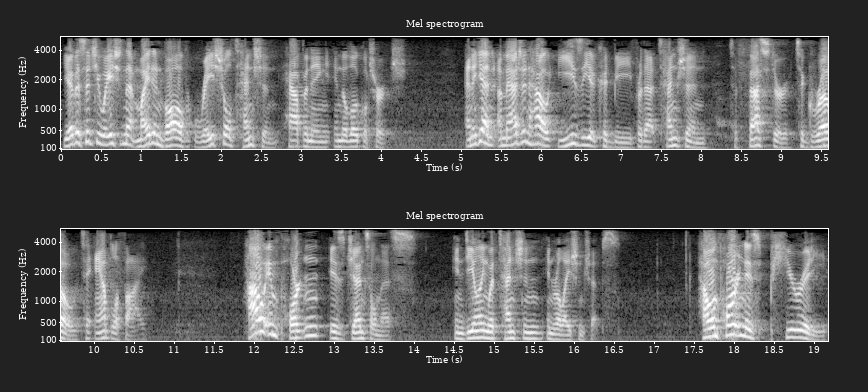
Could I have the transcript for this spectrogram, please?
You have a situation that might involve racial tension happening in the local church. And again, imagine how easy it could be for that tension to fester, to grow, to amplify. How important is gentleness in dealing with tension in relationships? How important is purity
